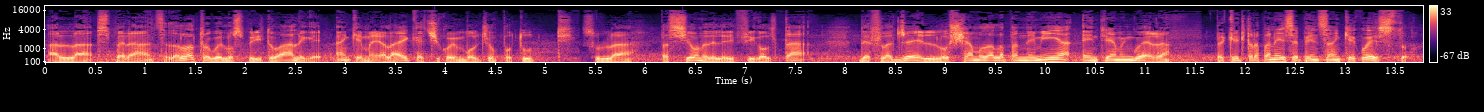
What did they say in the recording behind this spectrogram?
alla speranza. Dall'altro quello spirituale che anche Maria Laica ci coinvolge un po' tutti, sulla passione delle difficoltà, del flagello, usciamo dalla pandemia e entriamo in guerra, perché il trapanese pensa anche questo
